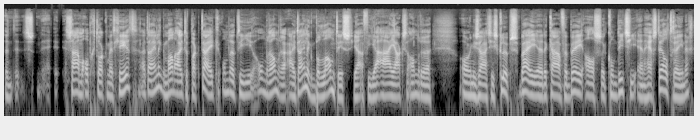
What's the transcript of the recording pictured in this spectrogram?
eh, eh, samen opgetrokken met Geert uiteindelijk. Een man uit de praktijk. Omdat hij onder andere uiteindelijk beland is. Ja, via Ajax, andere organisaties, clubs. Bij de KNVB als conditie- en hersteltrainer.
